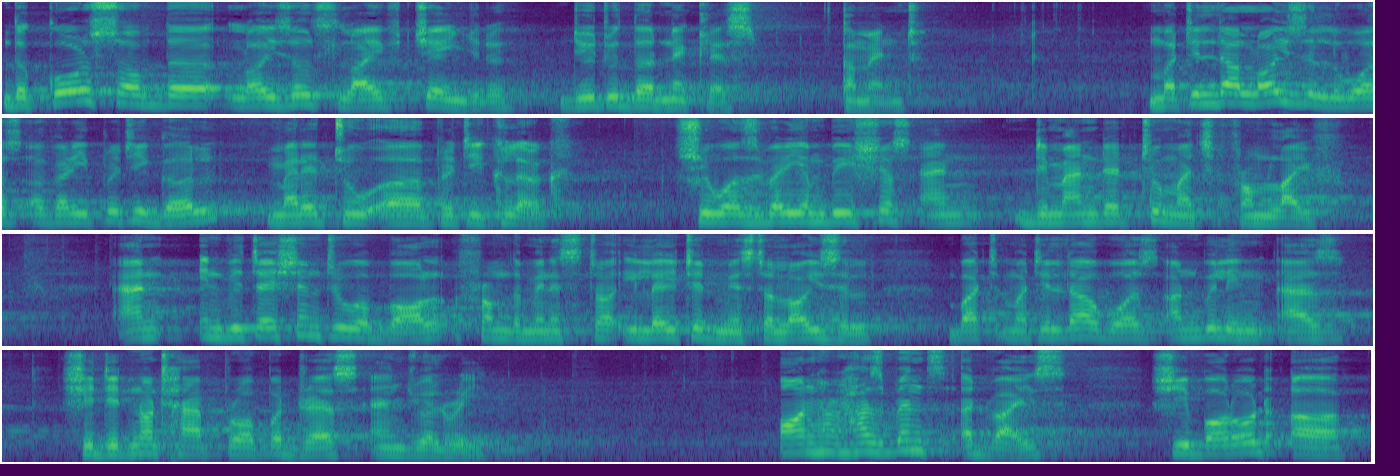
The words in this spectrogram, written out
The course of the Loisel's life changed due to the necklace. Comment. Matilda Loisel was a very pretty girl married to a pretty clerk. She was very ambitious and demanded too much from life. An invitation to a ball from the minister elated Mr. Loisel, but Matilda was unwilling as she did not have proper dress and jewelry. On her husband's advice, she borrowed a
